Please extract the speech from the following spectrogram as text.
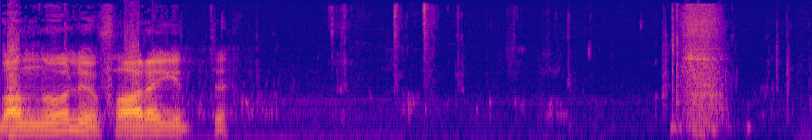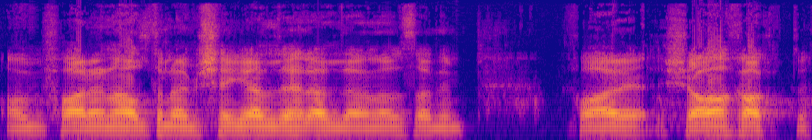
Lan ne oluyor? Fare gitti. Abi farenin altına bir şey geldi herhalde anasını. Fare şaha kalktı.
